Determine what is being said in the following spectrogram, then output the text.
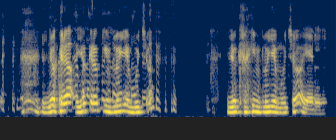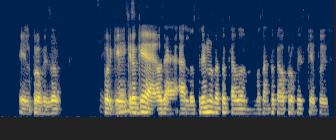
la primera. Yo creo, yo creo que influye mucho, yo creo que influye mucho el, el profesor, Sí, porque Ah, creo que, a- o sea, a los tres nos ha tocado, nos han tocado profes que pues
